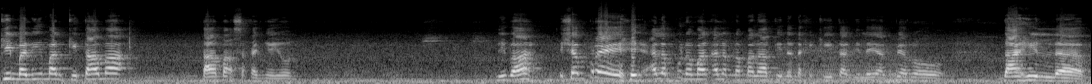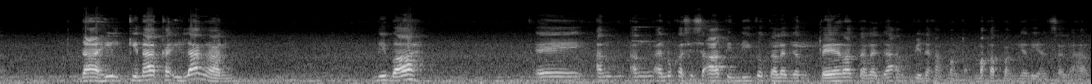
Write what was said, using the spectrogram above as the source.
Kimaliman, kitama, tama sa kanya yon. Di ba? Eh, syempre, alam ko naman, alam naman natin na nakikita nila yan. Pero dahil ah, dahil kinakailangan, di ba? Eh, ang, ang ano kasi sa atin dito talagang pera talaga ang pinakamakapangyarihan sa lahat.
